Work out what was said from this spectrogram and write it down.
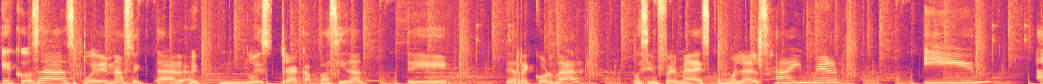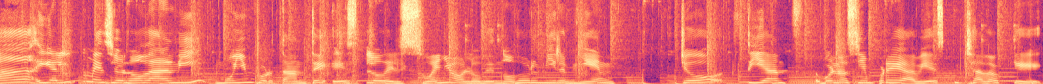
qué cosas pueden afectar nuestra capacidad de, de recordar, pues enfermedades como el Alzheimer y Ah, y algo que mencionó Dani, muy importante, es lo del sueño, lo de no dormir bien. Yo, bueno, siempre había escuchado que,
